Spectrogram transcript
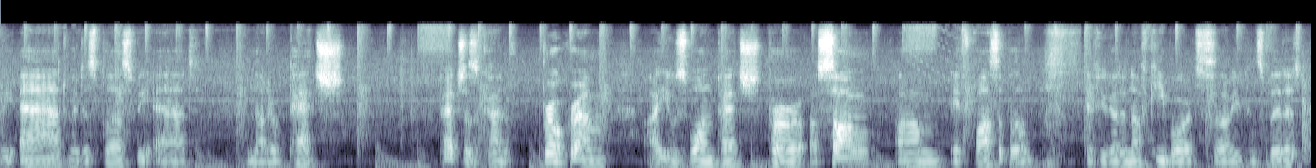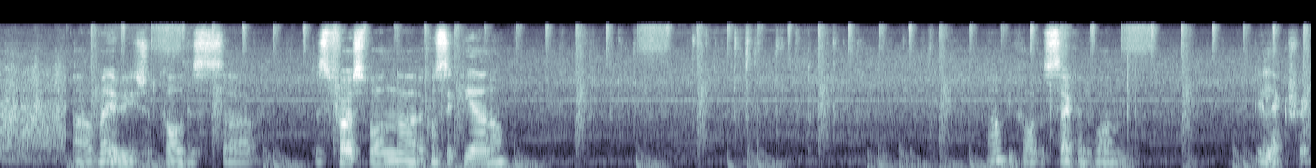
we add with this plus we add another patch patch is a kind of program I use one patch per a song um, if possible if you got enough keyboards uh, you can split it uh, maybe we should call this uh, this first one uh, acoustic piano and we call the second one electric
